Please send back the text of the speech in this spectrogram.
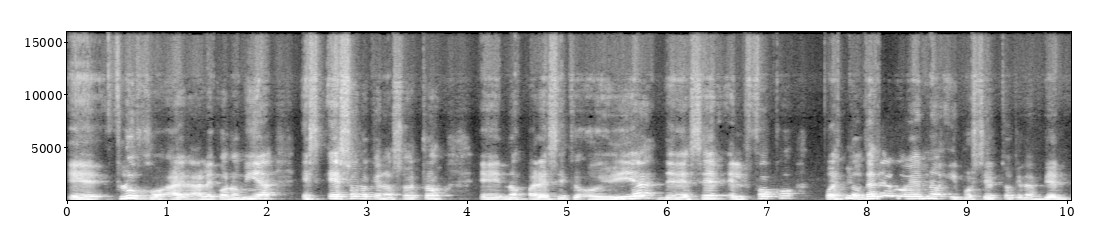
eh, flujo a, la economía. Es eso lo que nosotros eh, nos parece que hoy día debe ser el foco puesto desde el gobierno y por cierto que también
